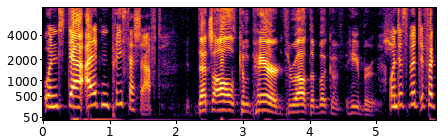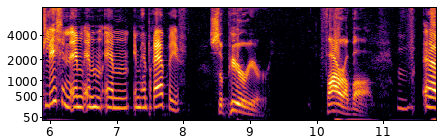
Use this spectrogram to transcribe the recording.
und der alten Priesterschaft. That's all compared throughout the book of Hebrews. Und es wird verglichen im, im, im, im Hebräerbrief. Superior, far above. Äh,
